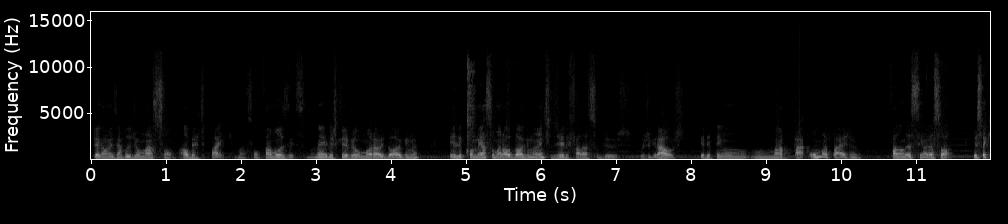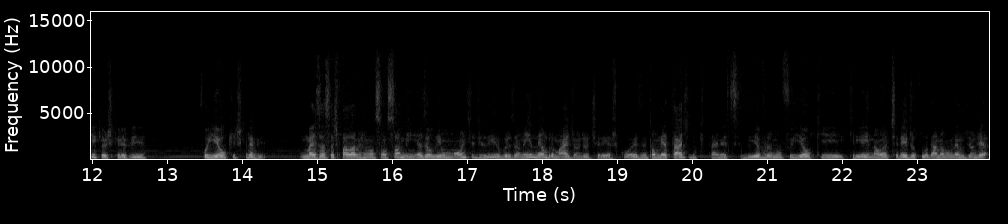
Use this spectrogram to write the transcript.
pegar um exemplo de um maçom, Albert Pike, maçom famosíssimo. Né? Ele escreveu o Moral e Dogma. Ele começa o Moral e Dogma, antes de ele falar sobre os, os graus, ele tem um, uma, uma página falando assim, olha só, isso aqui que eu escrevi, fui eu que escrevi. Mas essas palavras não são só minhas, eu li um monte de livros, eu nem lembro mais de onde eu tirei as coisas, então metade do que está nesse livro não fui eu que criei, não, eu tirei de outro lugar, mas não lembro de onde é.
